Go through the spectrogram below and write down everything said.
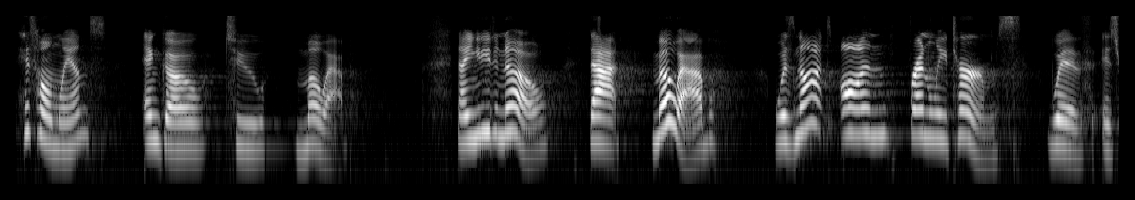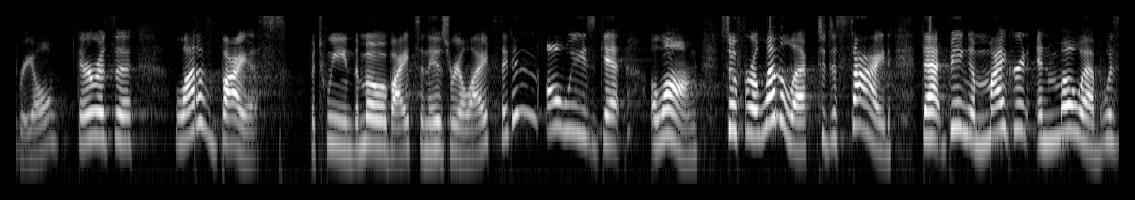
his homeland and go to Moab. Now, you need to know that Moab was not on friendly terms with Israel. There was a lot of bias between the Moabites and the Israelites. They didn't always get along. So, for Elimelech to decide that being a migrant in Moab was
